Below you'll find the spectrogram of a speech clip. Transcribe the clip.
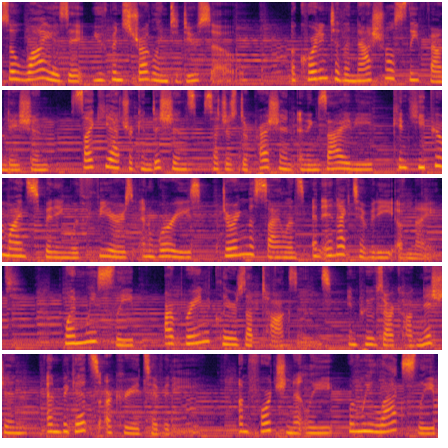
So why is it you've been struggling to do so? According to the National Sleep Foundation, psychiatric conditions such as depression and anxiety can keep your mind spinning with fears and worries during the silence and inactivity of night. When we sleep, our brain clears up toxins, improves our cognition, and begets our creativity. Unfortunately, when we lack sleep,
